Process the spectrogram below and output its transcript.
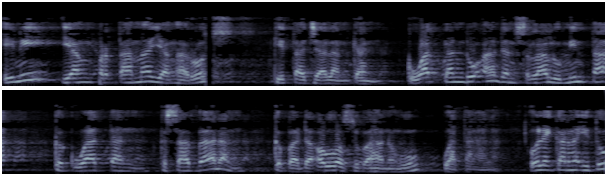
Ini yang pertama yang harus kita jalankan. Kuatkan doa dan selalu minta kekuatan, kesabaran kepada Allah Subhanahu wa taala. Oleh karena itu,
